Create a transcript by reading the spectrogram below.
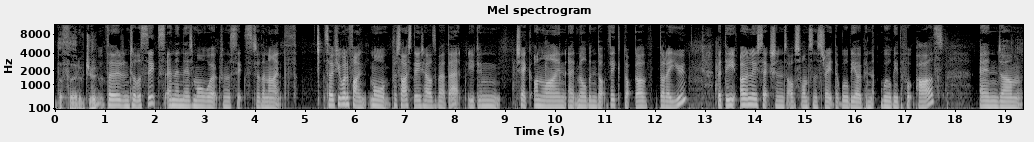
the 3rd of June. Third until the sixth, and then there's more work from the sixth to the 9th. So if you want to find more precise details about that, you can check online at melbourne.vic.gov.au. But the only sections of Swanston Street that will be open will be the footpaths, and um,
